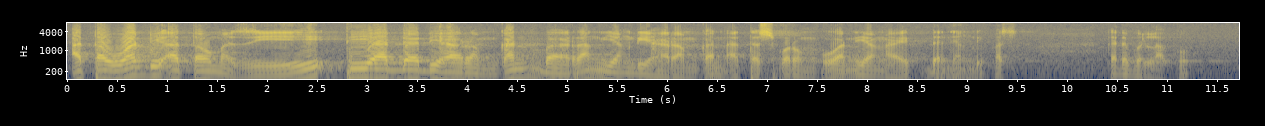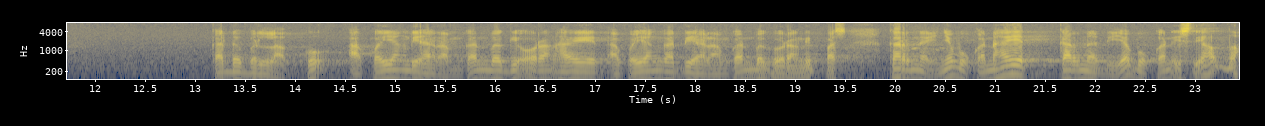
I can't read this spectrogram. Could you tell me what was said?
Atau wadi atau mazi tiada diharamkan barang yang diharamkan atas perempuan yang haid dan yang dipas. Kada berlaku kada berlaku apa yang diharamkan bagi orang haid apa yang tidak diharamkan bagi orang nipas karena ini bukan haid karena dia bukan istihadah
